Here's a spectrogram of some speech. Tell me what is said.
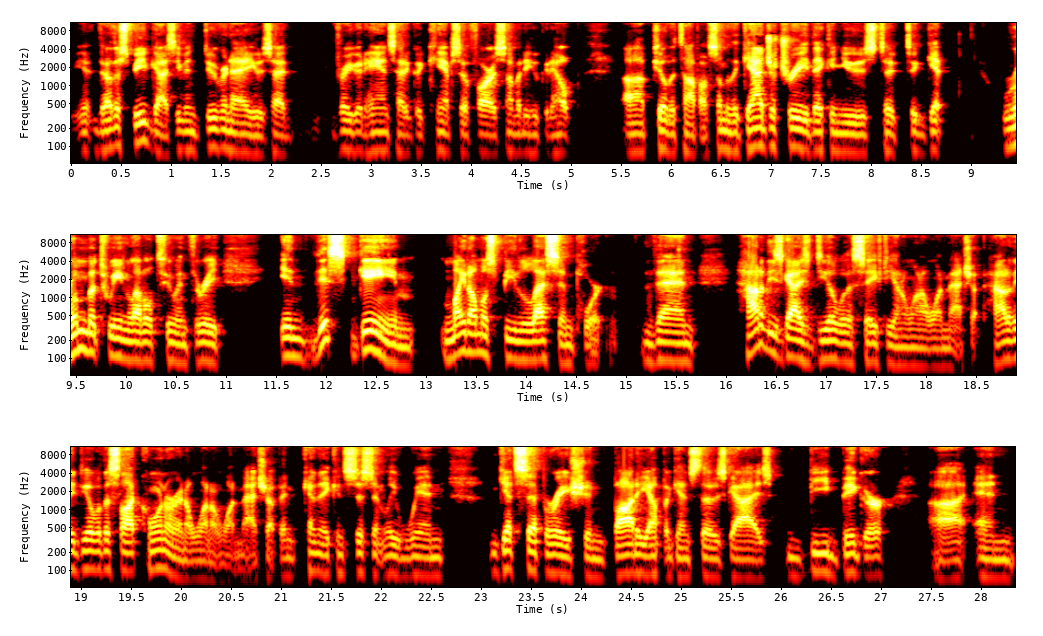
the other speed guys, even Duvernay, who's had very good hands, had a good camp so far, as somebody who could help uh, peel the top off. Some of the gadgetry they can use to to get room between level two and three. In this game, might almost be less important than how do these guys deal with a safety in a one-on-one matchup? How do they deal with a slot corner in a one-on-one matchup? And can they consistently win, get separation, body up against those guys, be bigger, uh, and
